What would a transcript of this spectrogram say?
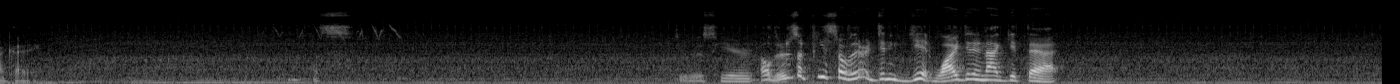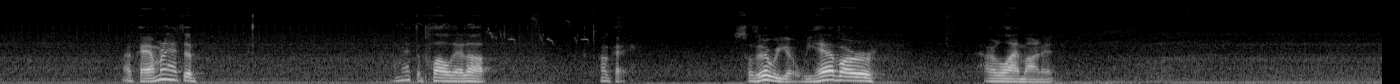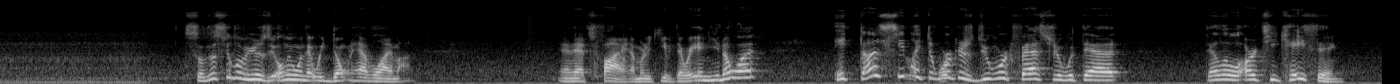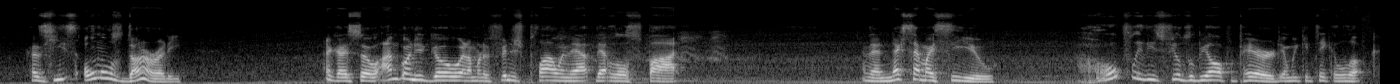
Okay. Let's do this here. Oh, there's a piece over there I didn't get. Why did I not get that? Okay, I'm gonna have to... I'm gonna have to plow that up. Okay. So there we go. We have our our lime on it. So this field over here is the only one that we don't have lime on. And that's fine. I'm going to keep it that way. And you know what? It does seem like the workers do work faster with that that little RTK thing. Because he's almost done already. Alright guys, so I'm going to go and I'm going to finish plowing that, that little spot. And then next time I see you, hopefully these fields will be all prepared and we can take a look.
